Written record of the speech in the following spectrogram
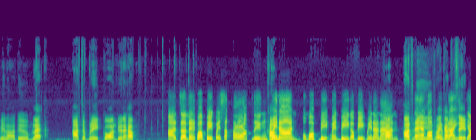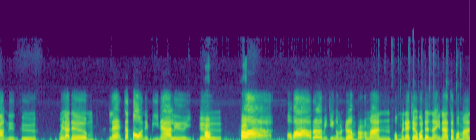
เวลาเดิมและอาจจะเบรกก่อนด้วยนะครับ อาจจะเรียกว่าเบรกไปสักแป๊บหนึ่งครับไม่นาน ผมว่าเบรกไม่เบรกกับเบรกไม่นาครันบอาจจะแต่มีความเป็รายนไปการได้พิเศอีษกอย่างหนึ่งคือ เวลาเดิม และจะต่อในปีหน้าเลยเอครับอเพครับราะว่าเพราะว่าเริ่มจริงๆอะมันเริ่มประมาณ ผมไม่แน่ใจว่าเดือนไหนน่าจะประมาณ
